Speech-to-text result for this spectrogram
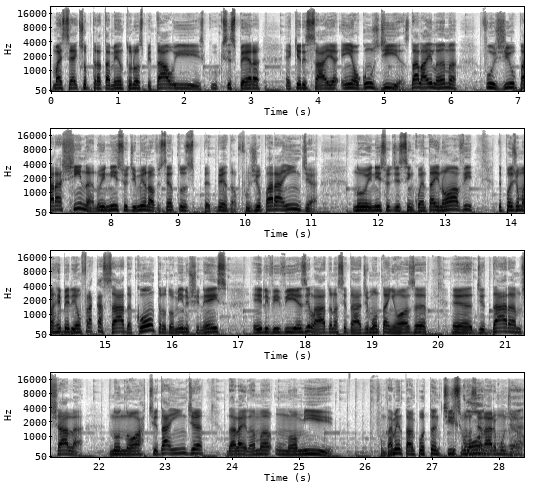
mas segue sob tratamento no hospital e o que se espera é que ele saia em alguns dias. Dalai Lama fugiu para a China no início de 1900, pe- perdão, fugiu para a Índia no início de 59, depois de uma rebelião fracassada contra o domínio chinês, ele vive exilado na cidade montanhosa eh, de Dharamshala, no norte da Índia. Dalai Lama, um nome fundamental, importantíssimo no Icônico, cenário mundial. né?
